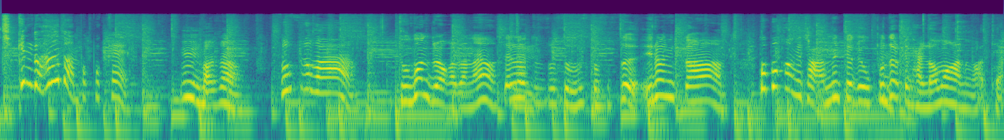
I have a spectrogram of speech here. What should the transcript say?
치킨도 하나도 안 퍽퍽해. 음 맞아요 소스가 두 번 들어가잖아요 샐러드 음. 소스, 우스터 소스 이러니까 퍽퍽한 게 잘 안 느껴지고 부드럽게 잘 넘어가는 것 같아요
